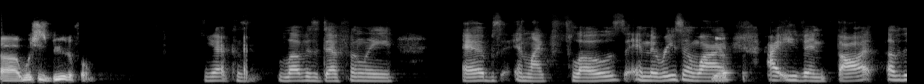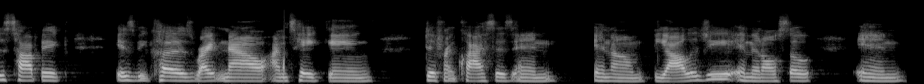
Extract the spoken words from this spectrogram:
uh, which is beautiful. Yeah, because love is definitely ebbs and like flows. And the reason why yeah. I even thought of this topic is because right now I'm taking different classes in in um, theology and then also in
